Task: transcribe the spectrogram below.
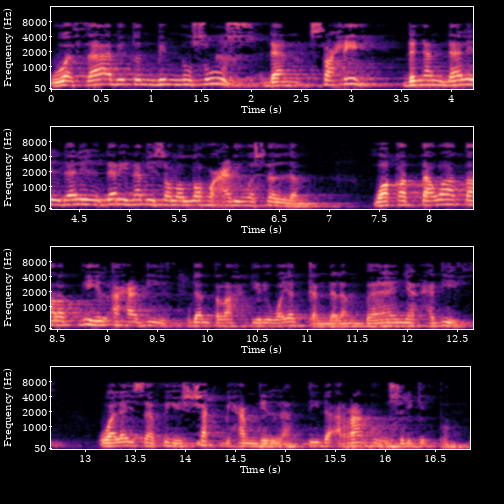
Wa thabitun bin nusus dan sahih dengan dalil-dalil dari Nabi Shallallahu Alaihi Wasallam. Waqat tawatarat bihil ahadith dan telah diriwayatkan dalam banyak hadis. Walaysa fihi syak bihamdillah, tidak ragu sedikit pun.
